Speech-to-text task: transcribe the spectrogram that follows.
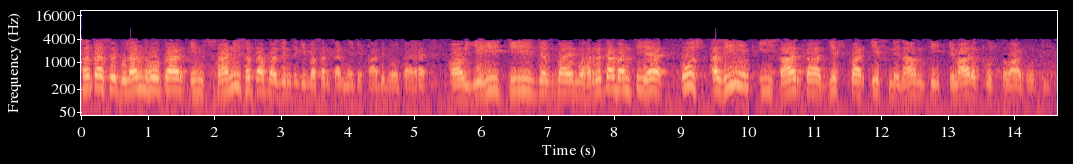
سطح سے بلند ہو کر انسانی سطح پر زندگی بسر کرنے کے قابل ہوتا ہے اور یہی چیز جذبہ محرکہ بنتی ہے اس عظیم ایثار کا جس پر اس نظام کی عمارت استوار ہوتی ہے۔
